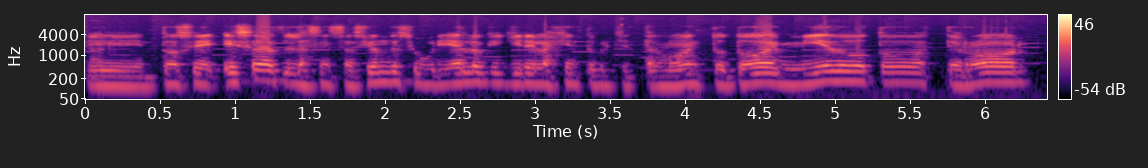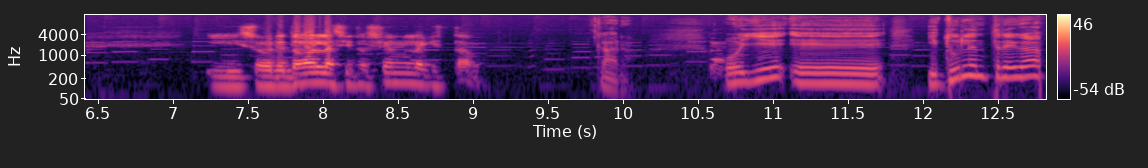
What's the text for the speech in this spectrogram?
Eh, entonces, esa es la sensación de seguridad es lo que quiere la gente, porque hasta el momento todo es miedo, todo es terror, y sobre todo en la situación en la que estamos. Claro. Oye, eh, y tú le entregas,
